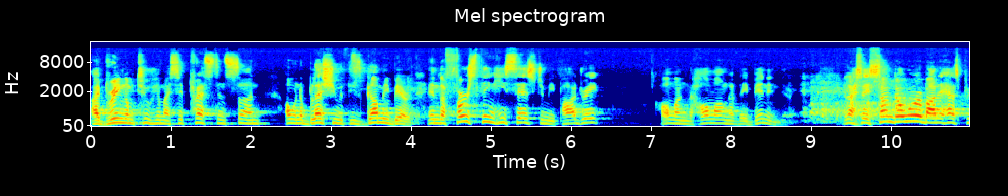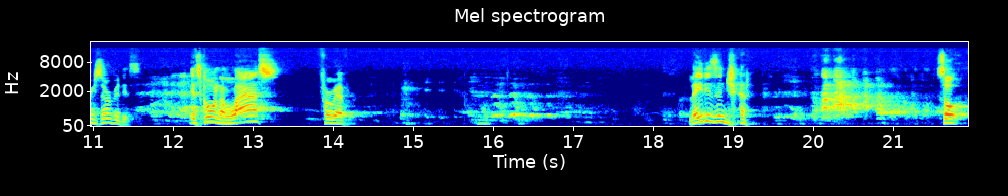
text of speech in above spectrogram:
I bring them to him. I say, Preston, son, I want to bless you with these gummy bears. And the first thing he says to me, Padre, how long, how long have they been in there? And I say, son, don't worry about it. It has preservatives. It's going to last forever. Ladies and gentlemen. So,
